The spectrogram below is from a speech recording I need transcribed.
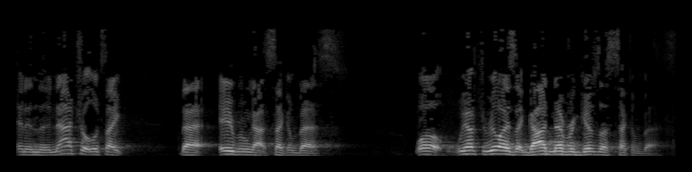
And in the natural, it looks like that Abram got second best. Well, we have to realize that God never gives us second best.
